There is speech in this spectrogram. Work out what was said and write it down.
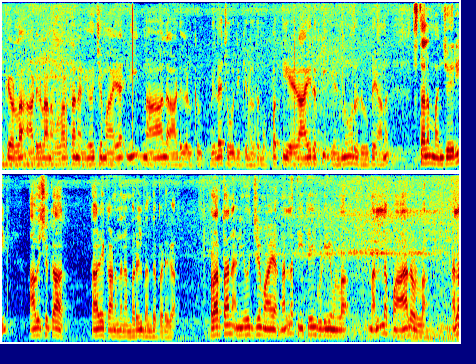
ഒക്കെയുള്ള ആടുകളാണ് വളർത്താൻ അനുയോജ്യമായ ഈ നാല് ആടുകൾക്ക് വില ചോദിക്കുന്നത് മുപ്പത്തി ഏഴായിരത്തി എണ്ണൂറ് രൂപയാണ്. സ്ഥലം മഞ്ചേരി. ആവശ്യക്കാർ താഴെ കാണുന്ന നമ്പറിൽ ബന്ധപ്പെടുക. വളർത്താൻ അനുയോജ്യമായ നല്ല തീറ്റയും കുടിയുമുള്ള നല്ല പാലുള്ള നല്ല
